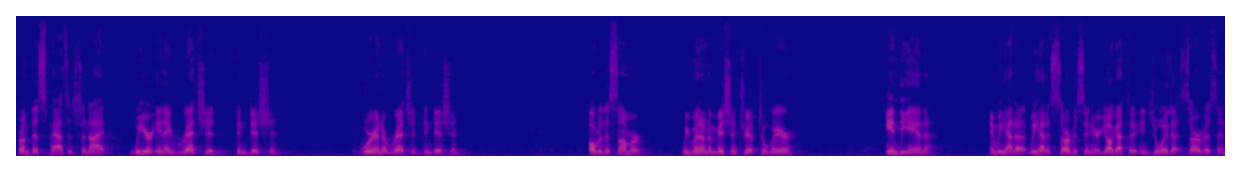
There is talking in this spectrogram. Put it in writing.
from this passage tonight, we are in a wretched condition. We're in a wretched condition. Over the summer, we went on a mission trip to where? Indiana. And we had a we had a service in here. Y'all got to enjoy that service and,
